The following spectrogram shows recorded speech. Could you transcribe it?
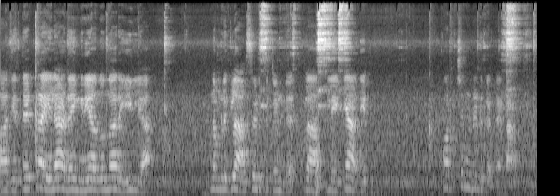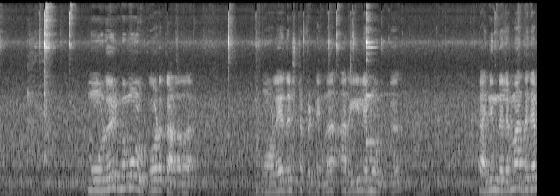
ആദ്യത്തെ ട്രയലാണ് എങ്ങനെയാണെന്നൊന്നും അറിയില്ല. നമ്മൾ ഗ്ലാസ് എടുത്തിട്ടുണ്ട്. ഗ്ലാസ്സിലേക്ക് ആദ്യം കുറച്ചും കൂടി എടുക്കട്ടെ കേട്ടോ. മോൾ വരുമ്പോൾ മോൾക്ക് കൊടുക്കാനുള്ളതാണ് മോളെ ഏതാ ഇഷ്ടപ്പെട്ടെന്ന് അറിയില്ല മോൾക്ക്. കാരണം ഇന്നലെ മധുരം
